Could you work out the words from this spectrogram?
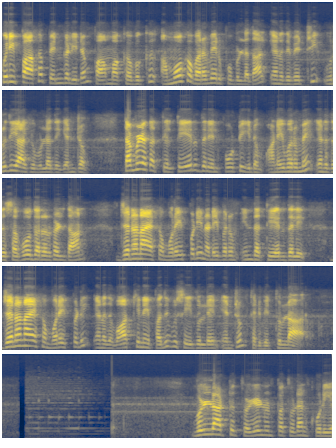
குறிப்பாக பெண்களிடம் பாமகவுக்கு அமோக வரவேற்பு உள்ளதால் எனது வெற்றி உறுதியாகி உள்ளது என்றும் தமிழகத்தில் தேர்தலில் போட்டியிடும் அனைவருமே எனது சகோதரர்கள்தான் ஜனநாயக முறைப்படி நடைபெறும் இந்த தேர்தலில் ஜனநாயக முறைப்படி எனது வாக்கினை பதிவு செய்துள்ளேன் என்றும் தெரிவித்துள்ளார். உள்நாட்டு தொழில்நுட்பத்துடன் கூடிய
